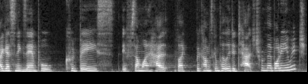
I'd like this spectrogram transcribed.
i guess an example could be if someone had like becomes completely detached from their body image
